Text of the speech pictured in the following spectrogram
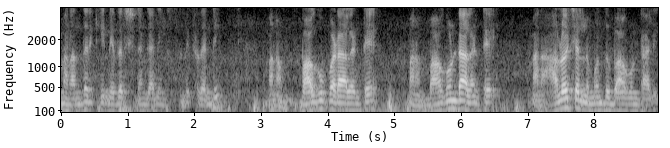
మనందరికీ నిదర్శనంగా నిలుస్తుంది కదండి. మనం బాగుపడాలంటే మనం బాగుండాలంటే మన ఆలోచనలు ముందు బాగుండాలి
